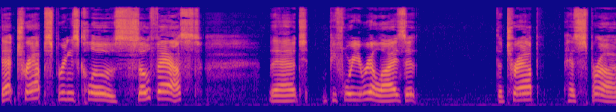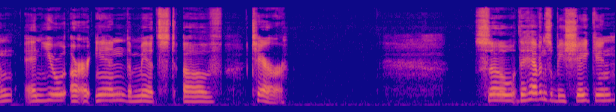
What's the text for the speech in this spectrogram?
that trap springs closed so fast that before you realize it, the trap has sprung and you are in the midst of terror. So the heavens will be shaken.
